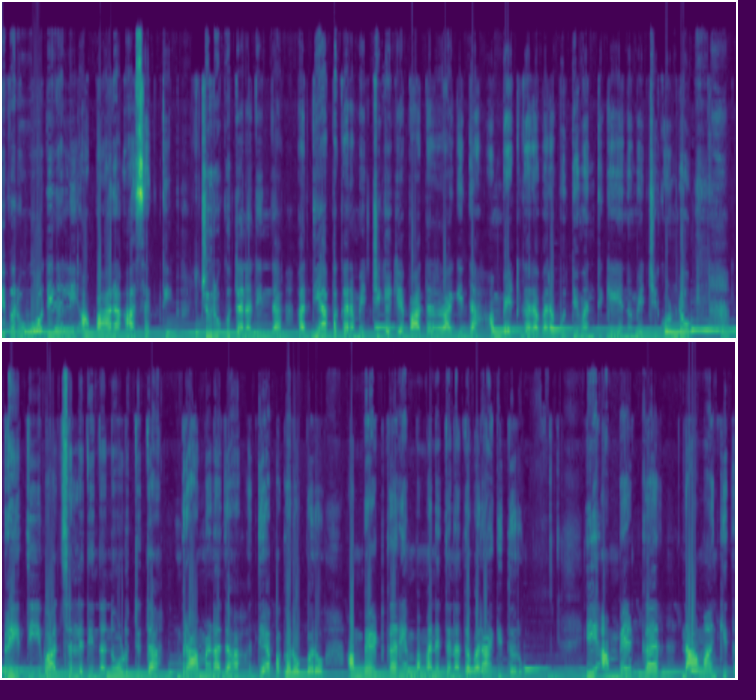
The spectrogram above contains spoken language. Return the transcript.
ಇವರು ಓದಿನಲ್ಲಿ ಅಪಾರ ಆಸಕ್ತಿ. ಚುರುಕುತನದಿಂದ ಅಧ್ಯಾಪಕರ ಮೆಚ್ಚುಗೆಗೆ ಪಾತ್ರರಾಗಿದ್ದ ಅಂಬೇಡ್ಕರ್ ಅವರ ಬುದ್ಧಿವಂತಿಕೆಯನ್ನು ಮೆಚ್ಚಿಕೊಂಡು ಪ್ರೀತಿ, ವಾತ್ಸಲ್ಯದಿಂದ ನೋಡುತ್ತಿದ್ದ ಬ್ರಾಹ್ಮಣದ ಅಧ್ಯಾಪಕರೊಬ್ಬರು ಅಂಬೇಡ್ಕರ್ ಎಂಬ ಮನೆತನದವರಾಗಿದ್ದರು. ಈ ಅಂಬೇಡ್ಕರ್ ನಾಮಾಂಕಿತ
